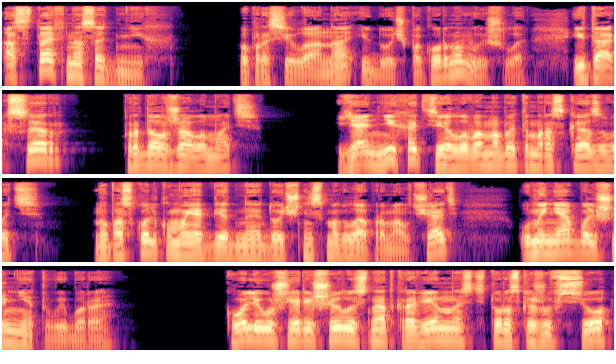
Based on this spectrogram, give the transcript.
«Оставь нас одних», — попросила она, и дочь покорно вышла. «Итак, сэр», — продолжала мать, — «я не хотела вам об этом рассказывать, но поскольку моя бедная дочь не смогла промолчать, у меня больше нет выбора. Коли уж я решилась на откровенность, то расскажу все,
